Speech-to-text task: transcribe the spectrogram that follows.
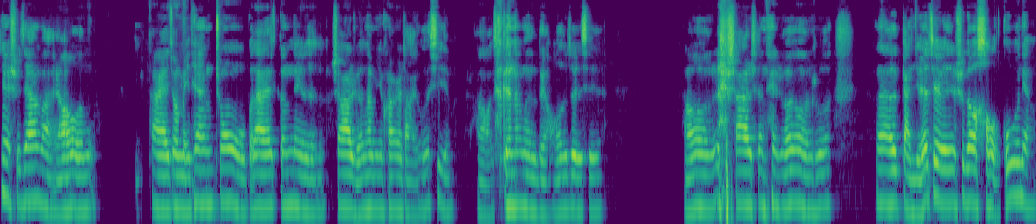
那时间吧，然后大概就每天中午不带跟那个沙二哲他们一块儿打游戏嘛，然后就跟他们聊这些。然后沙二哲那时候跟我说，那感觉这是个好姑娘。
